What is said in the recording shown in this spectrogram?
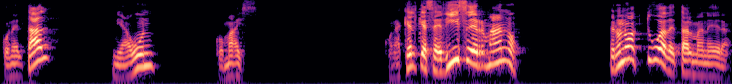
Con el tal, ni aún comáis. Con aquel que se dice hermano, pero no actúa de tal manera.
